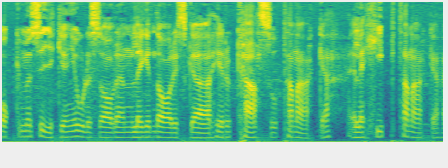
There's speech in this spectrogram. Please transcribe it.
Och musiken gjordes av den legendariska Hirokazu Tanaka. Eller Hip Tanaka.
